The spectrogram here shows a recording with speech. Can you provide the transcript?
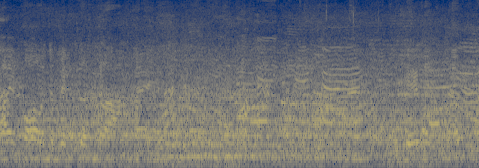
ใช่พ่อจะเป็นตัวกลางให้โอเคครับ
